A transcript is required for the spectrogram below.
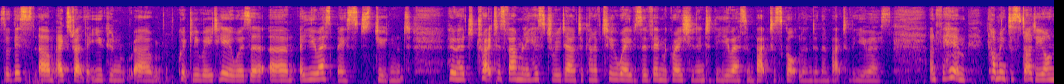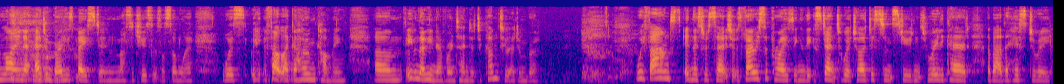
So this um, extract that you can um, quickly read here was a, um, a US-based student who had tracked his family history down to kind of two waves of immigration into the US and back to Scotland and then back to the US. And for him, coming to study online at Edinburgh, he's based in Massachusetts or somewhere, was, it felt like a homecoming, um, even though he never intended to come to Edinburgh. We found in this research it was very surprising in the extent to which our distance students really cared about the history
